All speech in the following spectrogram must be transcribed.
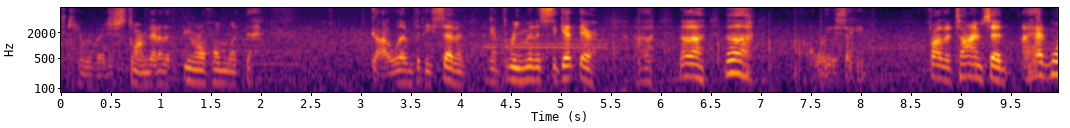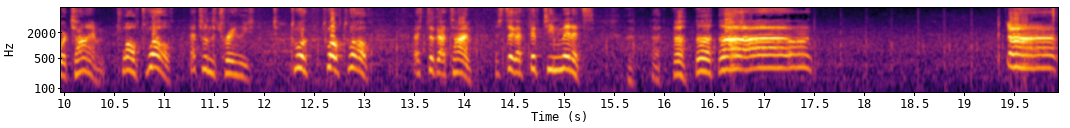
I can't believe I just stormed out of the funeral home like that. God, 11:57. I got three minutes to get there. Uh, uh, uh. Oh, wait a second. Father Time said I had more time. 12, 12. That's when the train leaves. 12, 12, 12. I still got time. I still got 15 minutes. Uh, uh, uh, uh, uh,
